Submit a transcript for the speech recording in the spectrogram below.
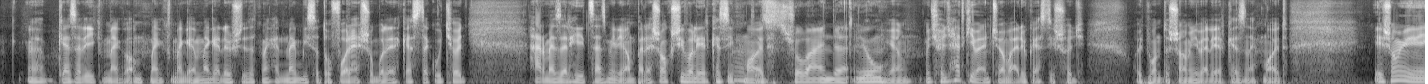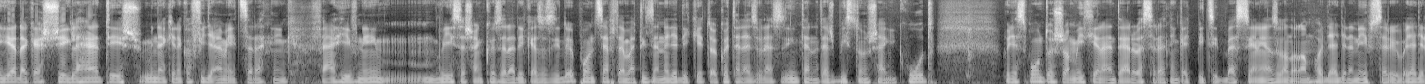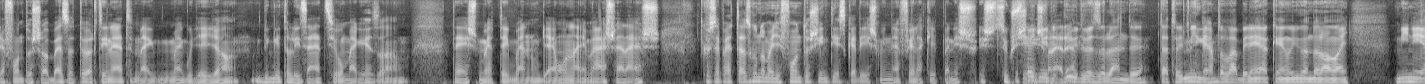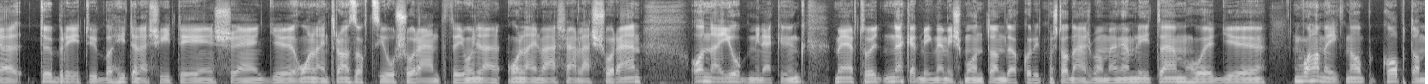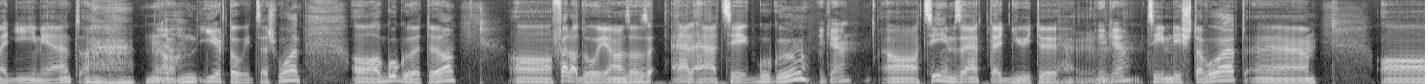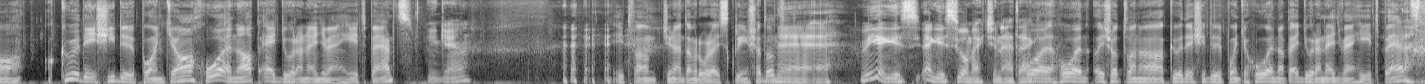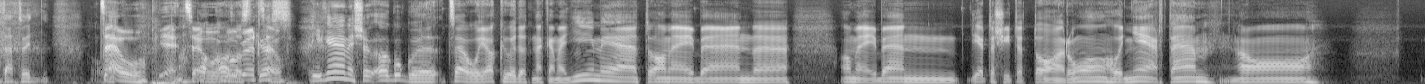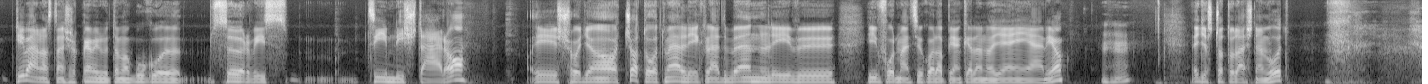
kezelik, meg, meg, meg megerősített, meg hát megbízható forrásokból érkeztek, úgyhogy 3700 millió amperes aksival érkezik hát majd. sovány, de jó. Igen, úgyhogy hát kíváncsian várjuk ezt is, hogy, hogy pontosan mivel érkeznek majd. És ami még érdekesség lehet, és mindenkinek a figyelmét szeretnénk felhívni, vészesen közeledik ez az időpont, szeptember 14-től kötelező lesz az internetes biztonsági kód, hogy ez pontosan mit jelent, erről szeretnénk egy picit beszélni, azt gondolom, hogy egyre népszerű, vagy egyre fontosabb ez a történet, meg, meg ugye így a digitalizáció, meg ez a teljes mértékben ugye online vásárlás közepette. Azt gondolom, hogy egy fontos intézkedés mindenféleképpen, és, és szükség és is van erre. üdvözölendő. Tehát, hogy minden Igen. további nélkül, úgy gondolom, hogy minél több rétű egyszerűbb a hitelesítés egy online tranzakció során, tehát egy online, online vásárlás során, annál jobb mi nekünk, mert hogy neked még nem is mondtam, de akkor itt most adásban megemlítem, hogy valamelyik nap kaptam egy e-mailt, nagyon írtó vicces volt, a Google-től, a feladója az az LLC Google. Igen. A címzett egy gyűjtő Igen. címlista volt. A, a küldés időpontja holnap 1 óra 47 perc. Igen. Itt van, csináltam róla egy screenshotot. Ne, még egész, egész jól megcsinálták. Hol, hol, és ott van a küldés időpontja holnap 1 óra 47 perc, tehát hogy... CEO, ilyen CEO, az Google CEO. Igen, és a Google CEO-ja küldött nekem egy e-mailt, amelyben amelyben értesített arról, hogy nyertem a kiválasztásra kerültem a Google Service címlistára, és hogy a csatolt mellékletben lévő információk alapján kellene, hogy eljárjak. Uh-huh. Egyes csatolás nem volt.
